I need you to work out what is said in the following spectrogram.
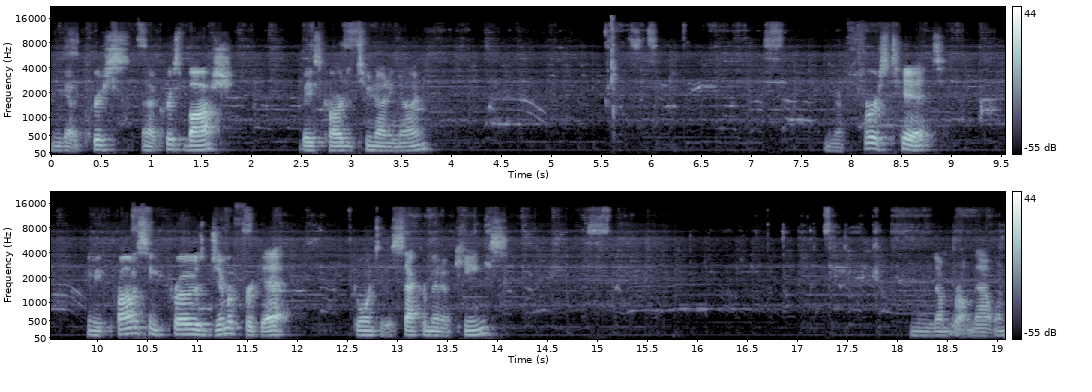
We got a Chris uh, Chris Bosh base card to 299. And our first hit can be Promising Pros Jimmer Fredette going to the Sacramento Kings. Number on that one.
